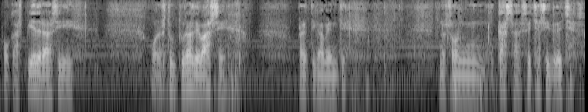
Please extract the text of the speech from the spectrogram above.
Pocas piedras y, bueno, estructuras de base, prácticamente. No son casas hechas y derechas.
